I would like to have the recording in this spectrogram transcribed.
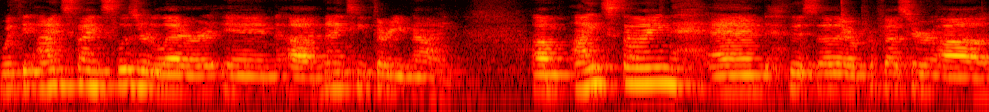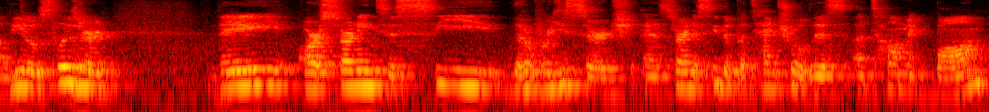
with the Einstein-Szilard letter in uh, 1939. Um, Einstein and this other professor, uh, Leo Szilard, they are starting to see the research and starting to see the potential of this atomic bomb.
